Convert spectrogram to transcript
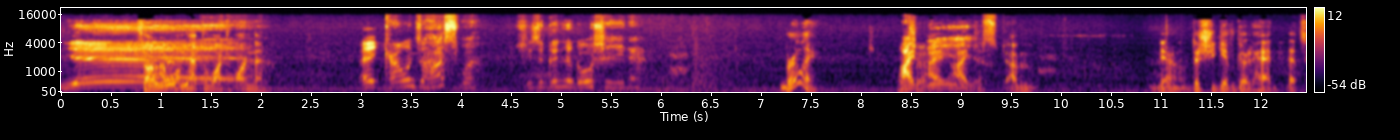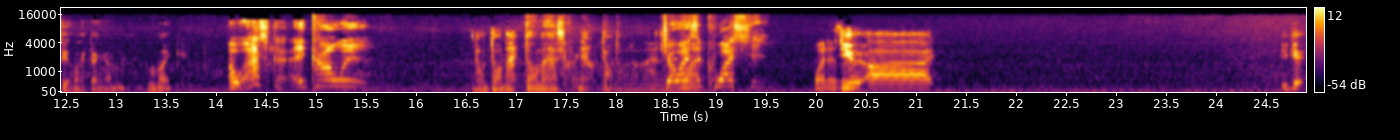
Yeah. so I won't have to watch porn then. Hey, Cowan's a hustler. She's a good negotiator. Really? I, that? I I just I'm. You know, does she give good head? That's the only thing I'm, I'm like. Oh, ask her. Hey, Cowan. No, don't don't ask her now. Don't don't. don't ask Joe her. has a question. What is Do you uh? You get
